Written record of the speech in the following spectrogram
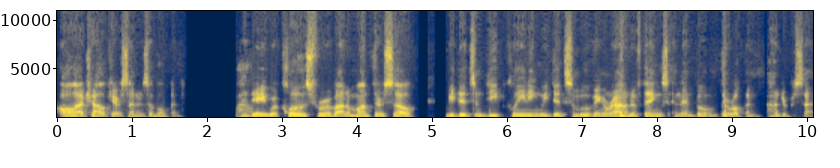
All our childcare centers have opened. Wow. They were closed for about a month or so, we did some deep cleaning, we did some moving around of things, and then boom, they're open 100%.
